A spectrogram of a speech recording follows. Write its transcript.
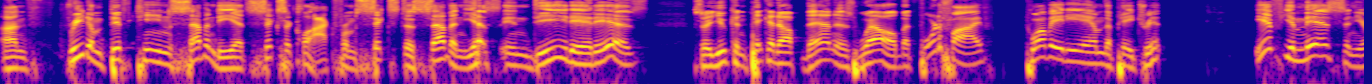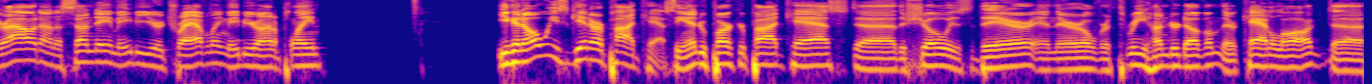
on Freedom 1570 at 6 o'clock from 6 to 7. Yes, indeed, it is. So you can pick it up then as well. But 4 to 5, 1280 a.m., The Patriot. If you miss and you're out on a Sunday, maybe you're traveling, maybe you're on a plane, you can always get our podcast, the Andrew Parker podcast. Uh, the show is there, and there are over 300 of them. They're cataloged, uh,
